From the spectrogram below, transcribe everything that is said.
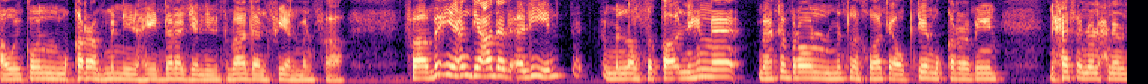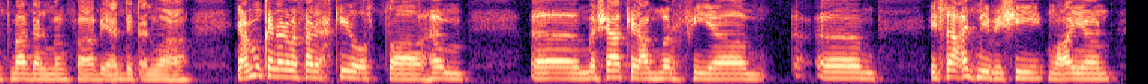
أو يكون مقرب مني لهي الدرجة اللي نتبادل فيها المنفعة. فبقي عندي عدد قليل من الأصدقاء اللي هن بعتبرهم مثل إخواتي أو كتير مقربين بحيث إنه نحن نتبادل المنفعة بعدة أنواعها. يعني ممكن أنا مثلا أحكي له قصة هم آه، مشاكل عم مر فيها آه، يساعدني بشيء معين.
